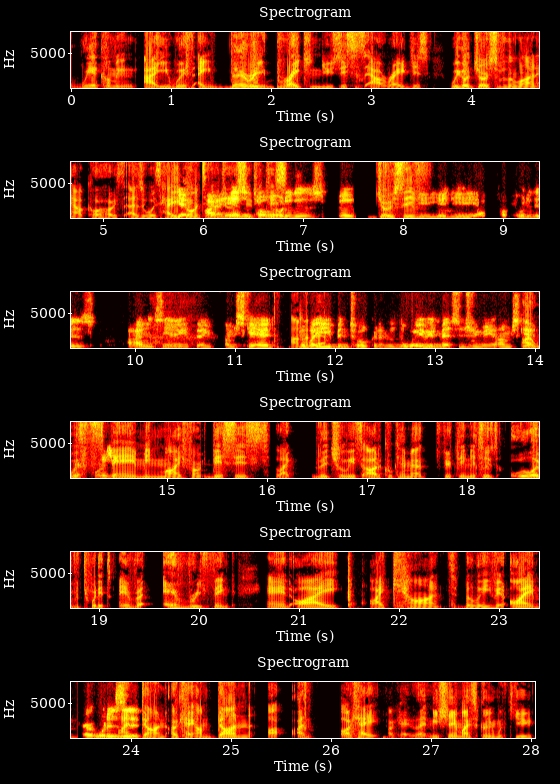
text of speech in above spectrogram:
we're coming at you with a very breaking news. This is outrageous. We got Joseph on the line, our co-host, as always. How are you yeah, going today, I, Joseph? hasn't told me what it is, but Joseph, you, you, you have to tell me what it is. I haven't seen anything. I'm scared. I'm the way you've been talking, the way you've been messaging me, I'm scared. I was. What spamming my phone. This is like literally this article came out 15 minutes ago. It's all over Twitter. It's ever everything, and I I can't believe it. I'm Bro, what is I'm it? done. Okay, I'm done. I, I'm okay. Okay, let me share my screen with you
